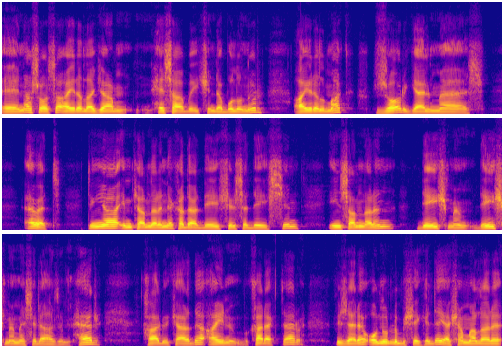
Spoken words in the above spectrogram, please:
e, nasıl olsa ayrılacağım hesabı içinde bulunur. Ayrılmak zor gelmez. Evet, dünya imkanları ne kadar değişirse değişsin, insanların değişmem, değişmemesi lazım. Her halükarda aynı bu karakter üzere onurlu bir şekilde yaşamaları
